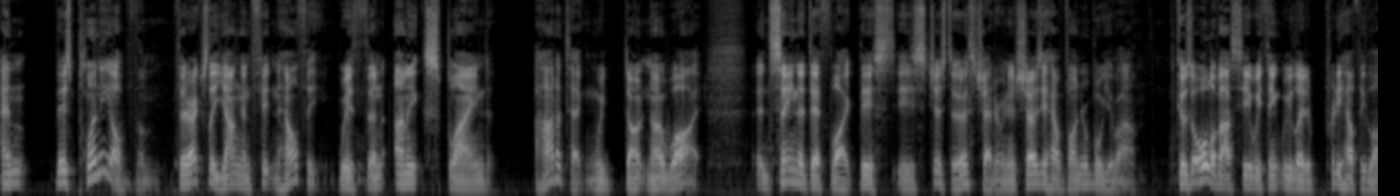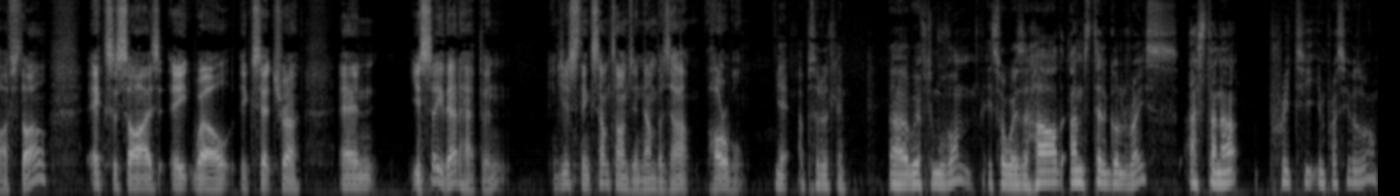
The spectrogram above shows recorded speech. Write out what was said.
And there's plenty of them. They're actually young and fit and healthy with an unexplained heart attack, and we don't know why. And seeing a death like this is just earth shattering. It shows you how vulnerable you are. Because all of us here, we think we lead a pretty healthy lifestyle, exercise, eat well, etc. And you see that happen, you just think sometimes your numbers are Horrible. Yeah, absolutely. Uh, we have to move on. It's always a hard Amstel Gold Race. Astana, pretty impressive as well.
